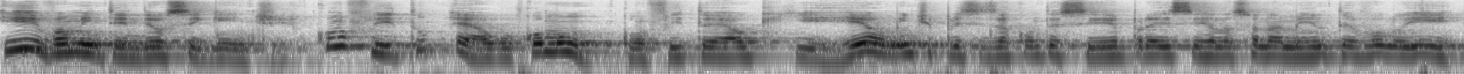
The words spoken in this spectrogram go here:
E vamos entender o seguinte, conflito é algo comum, conflito é algo que realmente precisa acontecer para esse relacionamento evoluir,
